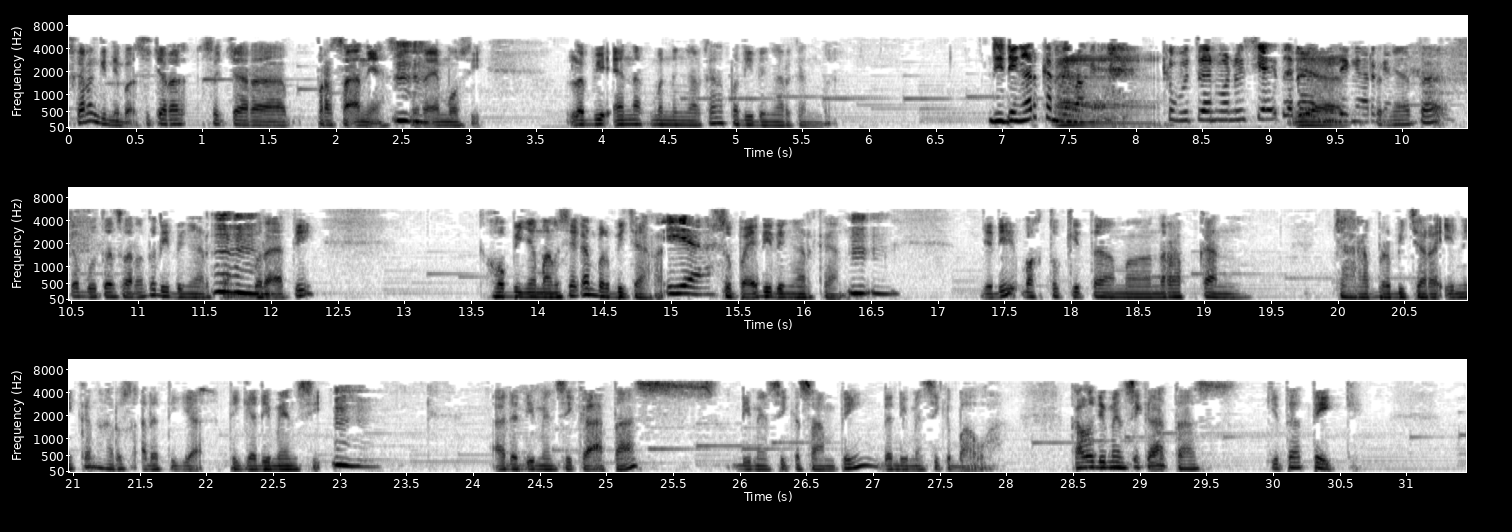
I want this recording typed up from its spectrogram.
Sekarang gini, Mbak, secara secara perasaan ya, secara emosi, lebih enak mendengarkan apa didengarkan, Mbak? Didengarkan Ah. memang ya. Kebutuhan manusia itu adalah Iya, didengarkan. ternyata kebutuhan seorang itu didengarkan. Mm-mm. Berarti hobinya manusia kan berbicara Iya. supaya didengarkan. Mm-mm. Jadi waktu kita menerapkan cara berbicara ini kan harus ada tiga tiga dimensi. Mhm. Ada dimensi ke atas, dimensi ke samping, dan dimensi ke bawah. Kalau dimensi ke atas, kita take.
